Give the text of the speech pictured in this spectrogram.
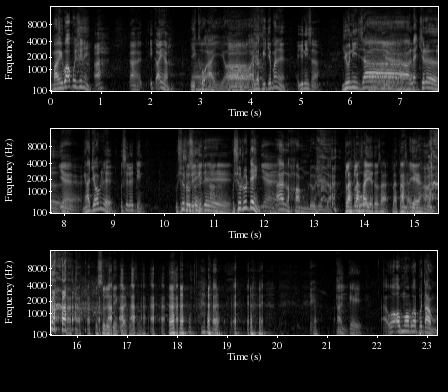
Mari buat apa sini? ah, ah, ikut ayah. Ikut Ah. ayah. Ah. Ayah kerja mana? Yunisa. Uniza Ya. lecturer. Ya. Ngajar mana? Usuluddin. Usuluddin. Usuluddin. Usuluddin. Ya. Alhamdulillah. Kelas-kelas saya tu, Ustaz. Kelas-kelas Ah, saya. ya. ha. Usuluddin kelas-kelas saya. Okey. Awak umur berapa tahun?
